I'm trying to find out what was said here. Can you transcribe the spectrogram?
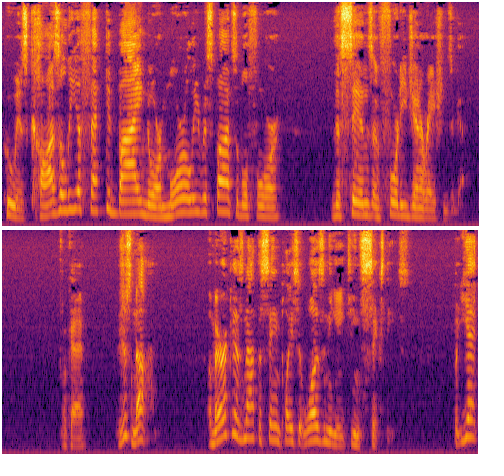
who is causally affected by nor morally responsible for the sins of 40 generations ago. Okay? It's just not. America is not the same place it was in the 1860s. But yet,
